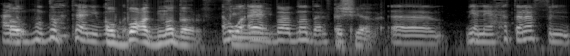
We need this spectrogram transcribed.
هذا أو- موضوع تاني أو بكل. بعد نظر في هو إيه بعد نظر بس أشياء. آه يعني حتى أنا في ال-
